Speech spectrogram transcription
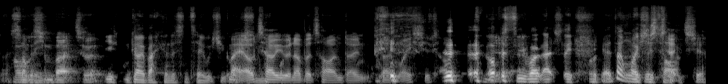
That's I'll listen back to it. you can go back and listen to, it, which you Mate, I'll obviously tell you another time. Don't don't waste your time. obviously, you won't actually. Yeah, don't I'll waste your time. text you.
